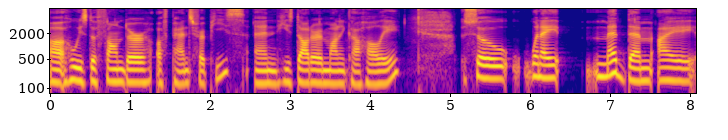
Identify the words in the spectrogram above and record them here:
uh, who is the founder of Parents for Peace, and his daughter, Monica Hawley. So when I met them, I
